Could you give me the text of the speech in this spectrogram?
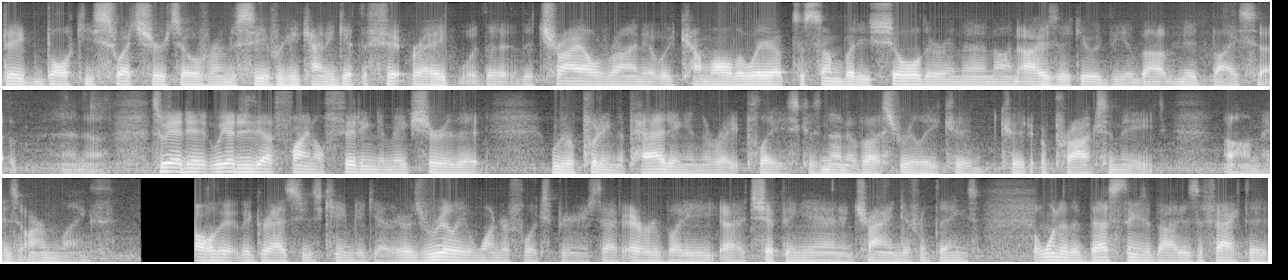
big, bulky sweatshirts over them to see if we could kind of get the fit right. With the, the trial run, it would come all the way up to somebody's shoulder, and then on Isaac, it would be about mid bicep. And uh, so we had to we had to do that final fitting to make sure that we were putting the padding in the right place because none of us really could could approximate um, his arm length all the, the, grad students came together. It was really a wonderful experience to have everybody uh, chipping in and trying different things. But one of the best things about it is the fact that,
